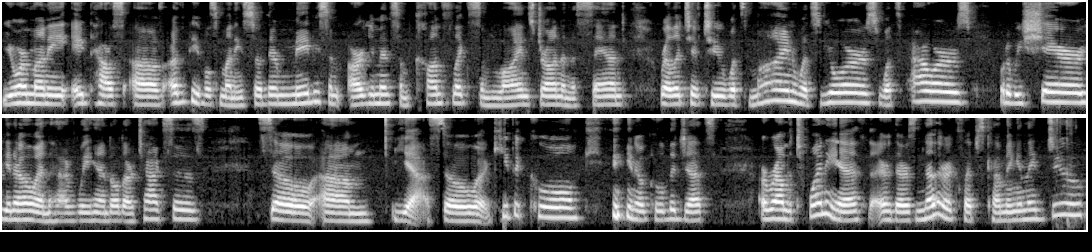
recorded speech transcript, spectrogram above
your money, eighth house of other people's money. So there may be some arguments, some conflicts, some lines drawn in the sand relative to what's mine, what's yours, what's ours, what do we share, you know, and have we handled our taxes? So um, yeah, so keep it cool, you know, cool the jets around the 20th, there's another eclipse coming, and they do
